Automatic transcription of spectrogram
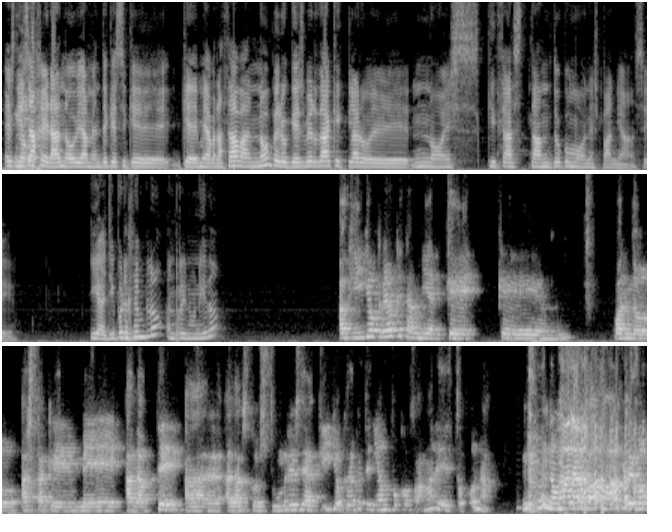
Estoy No. exagerando, obviamente, que sí que, que me abrazaban, ¿no? Pero que es verdad que, claro, eh, no es quizás tanto como en España, sí. ¿Y allí, por Mm. ejemplo, en Reino Unido? Aquí yo creo que también, que, que cuando hasta que me adapté a, a las costumbres de aquí, yo creo que tenía un poco fama de tocona. No, no mala fama, pero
